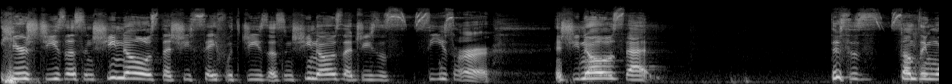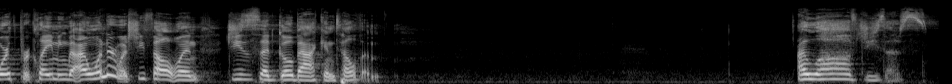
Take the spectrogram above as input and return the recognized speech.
hears Jesus and she knows that she's safe with Jesus and she knows that Jesus sees her and she knows that this is something worth proclaiming. But I wonder what she felt when Jesus said, Go back and tell them. I love Jesus.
